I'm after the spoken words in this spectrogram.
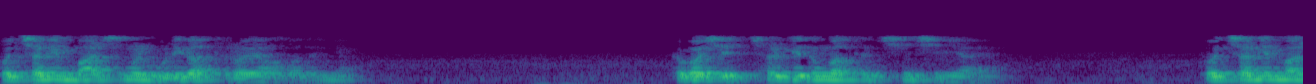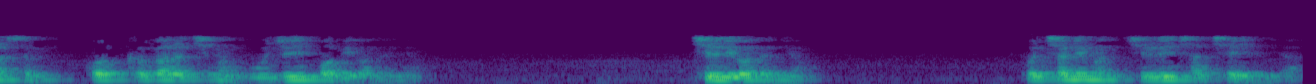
부처님 말씀을 우리가 들어야 하거든요. 그것이 철기둥 같은 신심이어요. 부처님 말씀, 곧 그 가르침은 우주의 법이거든요. 진리거든요. 부처님은 진리 자체입니다.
